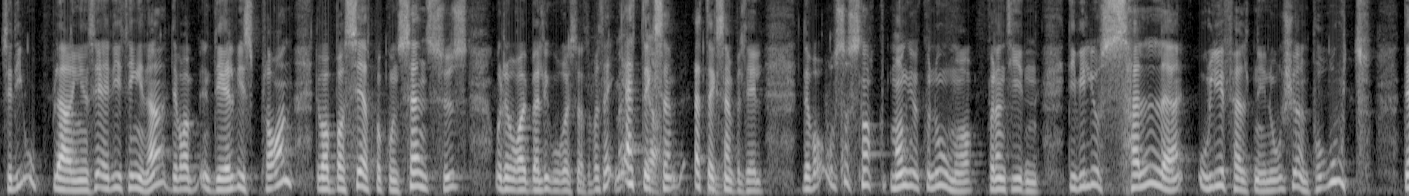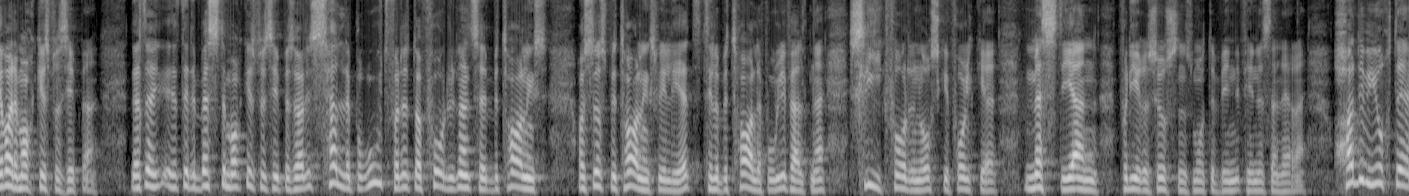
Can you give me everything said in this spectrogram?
Så de opplæringene så er de tingene det var delvis plan, det var basert på konsensus, og det var veldig gode resultater. Ett eksempel, et eksempel til. Det var også snakk mange økonomer på den tiden. De ville jo selge oljefeltene i Nordsjøen på rot. Det var det markedsprinsippet. Dette, dette, er det beste markedsprinsippet. så De selger på rot, for da får du den som har størst betalingsvillighet til å betale for oljefeltene. Slik får det norske folket mest igjen for de ressursene som måtte finnes der nede. Hadde vi gjort det,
